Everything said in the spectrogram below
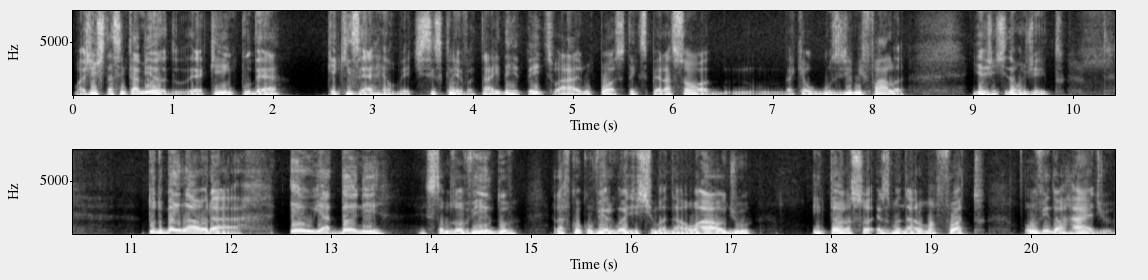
Mas a gente está se encaminhando. É, quem puder, quem quiser realmente, se inscreva, tá? E de repente, ah, eu não posso, tem que esperar só daqui a alguns dias, me fala. E a gente dá um jeito. Tudo bem, Laura? Eu e a Dani estamos ouvindo. Ela ficou com vergonha de te mandar um áudio. Então elas, elas mandaram uma foto ouvindo a rádio.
